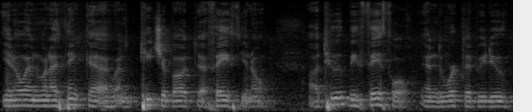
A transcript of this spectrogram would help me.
You know, and when I think, uh, when I teach about uh, faith, you know, uh, to be faithful in the work that we do.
